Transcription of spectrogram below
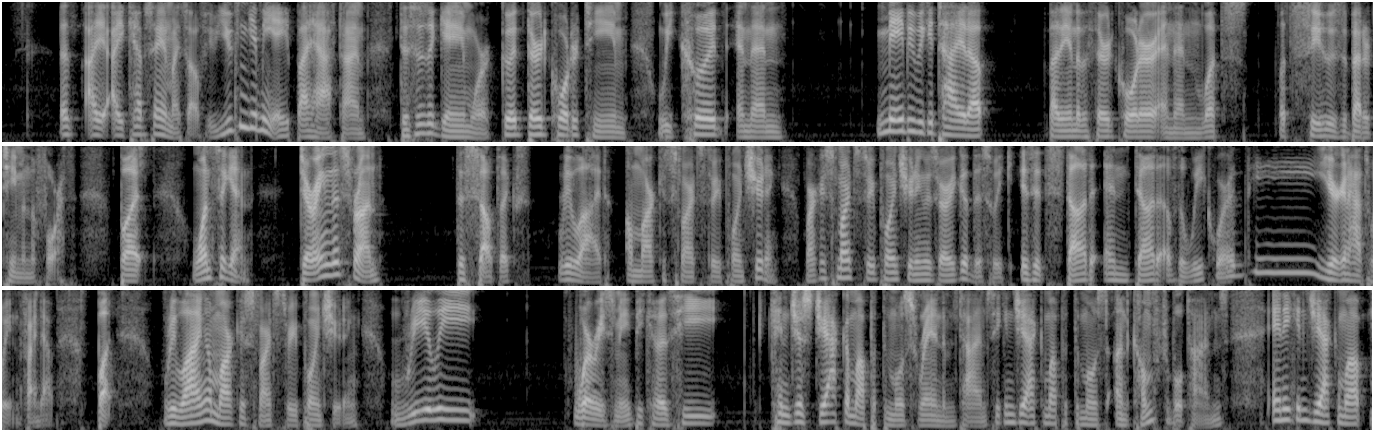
I, I kept saying to myself, if you can give me eight by halftime, this is a game where a good third quarter team, we could, and then maybe we could tie it up by the end of the third quarter, and then let's let's see who's the better team in the fourth. But once again, during this run, the Celtics relied on Marcus Smart's three point shooting. Marcus Smart's three point shooting was very good this week. Is it stud and dud of the week worthy? You're gonna have to wait and find out. But relying on Marcus Smart's three point shooting really worries me because he can just jack him up at the most random times. He can jack him up at the most uncomfortable times, and he can jack him up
